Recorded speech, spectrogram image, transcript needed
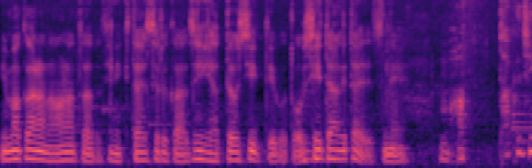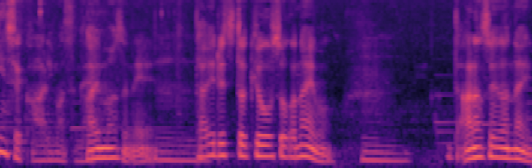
今からのあなたたちに期待するからぜひやってほしいっていうことを教えてあげたいですね。全く人生変わりますね。ありますね、うん。対立と競争がないもん。争いがない。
